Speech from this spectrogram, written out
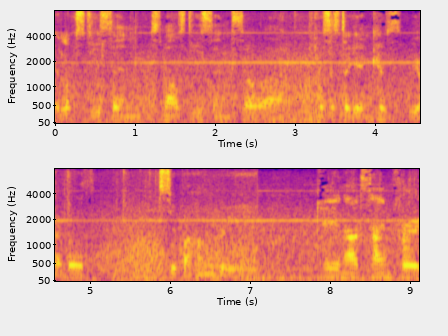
It looks decent, smells decent, so uh, let's just dig in because we are both super hungry. Okay, now it's time for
